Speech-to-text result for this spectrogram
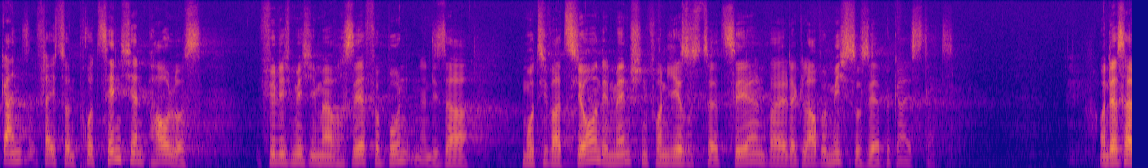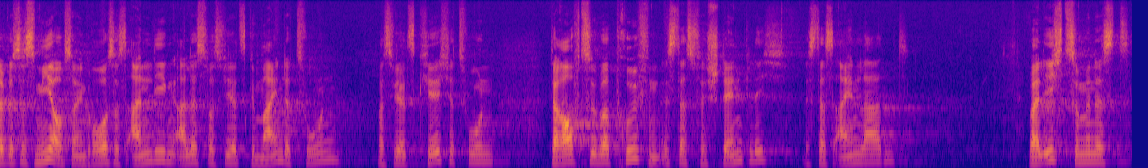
ganz, vielleicht so ein Prozentchen Paulus fühle ich mich ihm einfach sehr verbunden in dieser Motivation, den Menschen von Jesus zu erzählen, weil der Glaube mich so sehr begeistert. Und deshalb ist es mir auch so ein großes Anliegen, alles, was wir als Gemeinde tun, was wir als Kirche tun, darauf zu überprüfen, ist das verständlich, ist das einladend? Weil ich zumindest,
